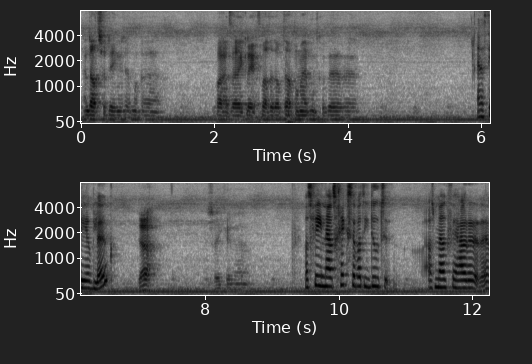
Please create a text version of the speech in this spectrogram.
en dat soort dingen, zeg maar. waar het werk ligt, wat er op dat moment moet gebeuren. En dat vind je ook leuk? Ja, zeker. Wat vind je nou het gekste wat hij doet als melkveehouder? eh,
